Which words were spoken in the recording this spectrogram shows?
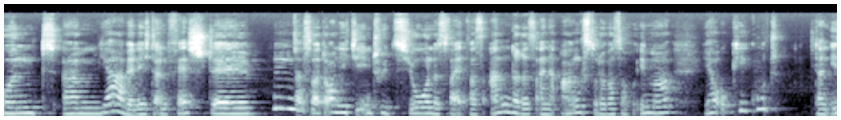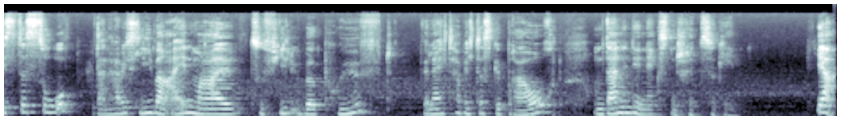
und ähm, ja, wenn ich dann feststelle, hm, das war doch nicht die Intuition, das war etwas anderes, eine Angst oder was auch immer, ja, okay, gut, dann ist es so. Dann habe ich es lieber einmal zu viel überprüft. Vielleicht habe ich das gebraucht, um dann in den nächsten Schritt zu gehen. Ja,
